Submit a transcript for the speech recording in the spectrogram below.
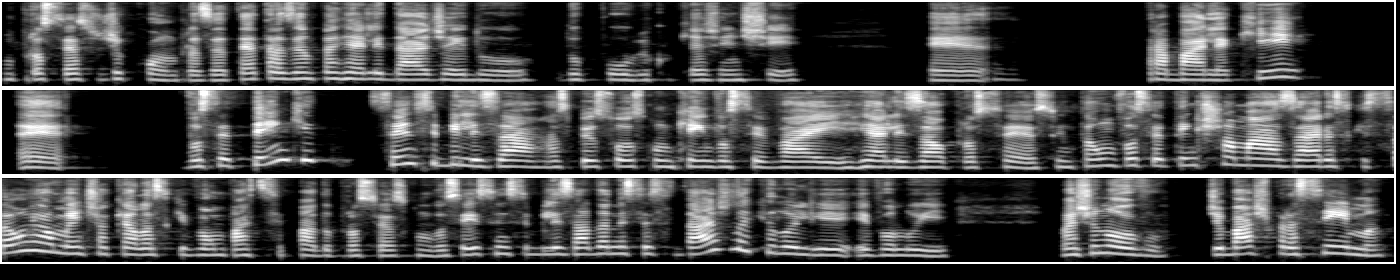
um processo de compras, até trazendo para a realidade aí do, do público que a gente é, trabalha aqui, é, você tem que sensibilizar as pessoas com quem você vai realizar o processo. Então, você tem que chamar as áreas que são realmente aquelas que vão participar do processo com você e sensibilizar da necessidade daquilo ali evoluir. Mas, de novo, de baixo para cima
